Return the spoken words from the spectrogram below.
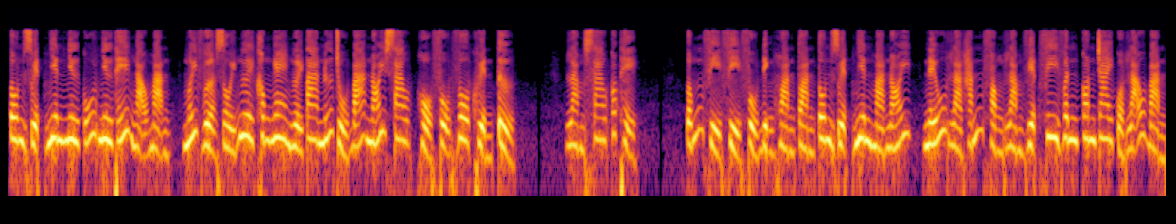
Tôn Duyệt Nhiên như cũ như thế ngạo mạn, mới vừa rồi ngươi không nghe người ta nữ chủ bá nói sao, hổ phụ vô khuyển tử. Làm sao có thể? Tống phỉ phỉ phủ định hoàn toàn tôn duyệt nhiên mà nói, nếu là hắn phòng làm việc phi vân con trai của lão bản,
